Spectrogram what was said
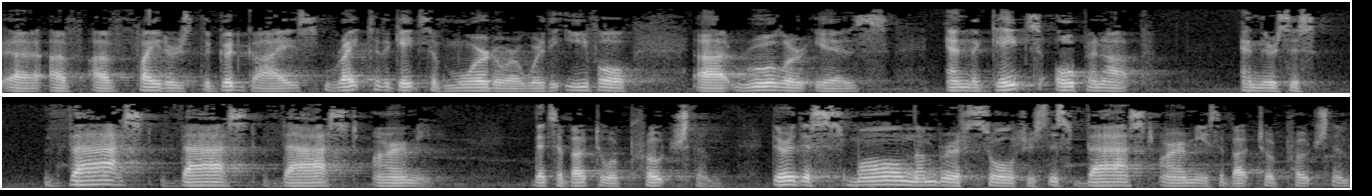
uh, of, of fighters, the good guys, right to the gates of Mordor, where the evil uh, ruler is and the gates open up and there's this vast, vast, vast army that's about to approach them. There are this small number of soldiers. This vast army is about to approach them.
